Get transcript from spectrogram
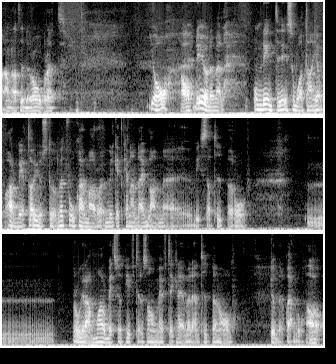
andra tider av året. ja, Ja. det gör det väl. Om det inte är så att han arbetar just över två skärmar, vilket kan hända ibland med vissa typer av mm, program och arbetsuppgifter som efterkräver den typen av dubbelskärm. Då. Ja.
